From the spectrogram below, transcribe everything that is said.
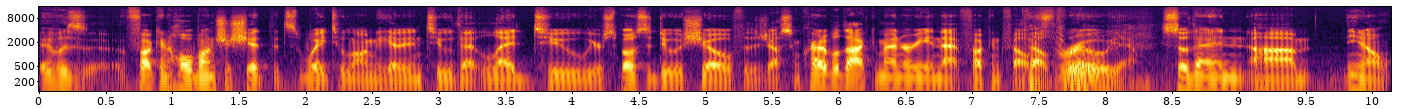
it was a fucking whole bunch of shit that's way too long to get into that led to we were supposed to do a show for the Just Incredible documentary and that fucking fell, Fell through, yeah. So then um, you know,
